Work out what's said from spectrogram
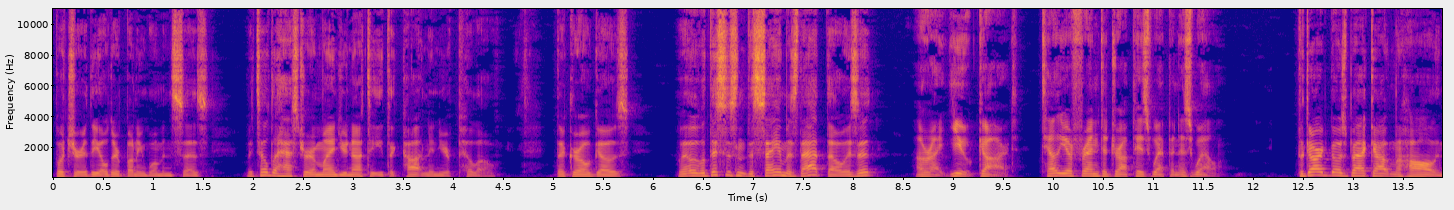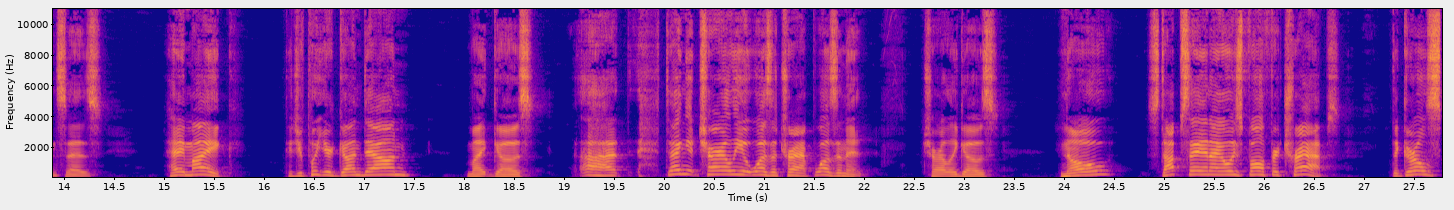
Butcher, the older bunny woman, says, Matilda has to remind you not to eat the cotton in your pillow. The girl goes, Well, this isn't the same as that, though, is it? All right, you, guard. Tell your friend to drop his weapon as well. The guard goes back out in the hall and says, Hey, Mike, could you put your gun down? Mike goes, Ah, dang it, Charlie, it was a trap, wasn't it? Charlie goes, No, stop saying I always fall for traps. The girl's.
